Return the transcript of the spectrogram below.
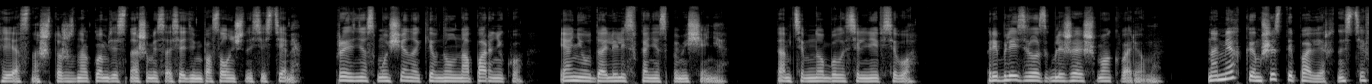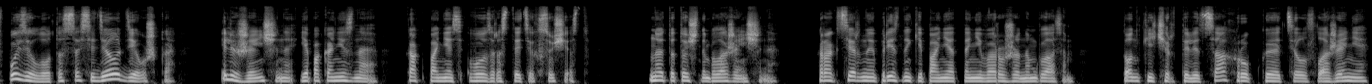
ясно, что же знакомьтесь с нашими соседями по Солнечной системе», — произнес мужчина, кивнул напарнику, и они удалились в конец помещения. Там темно было сильнее всего. Приблизилась к ближайшему аквариуму. На мягкой мшистой поверхности в позе лотоса сидела девушка или женщина, я пока не знаю, как понять возраст этих существ но это точно была женщина. Характерные признаки понятны невооруженным глазом. Тонкие черты лица, хрупкое телосложение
